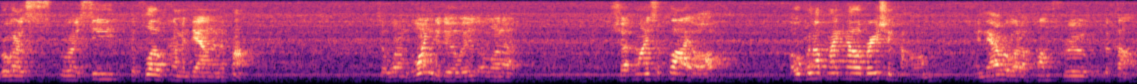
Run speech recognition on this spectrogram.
we're going to we're going to see the flow coming down in the pump. So what I'm going to do is I'm going to shut my supply off, open up my calibration column, and now we're going to pump through the column.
